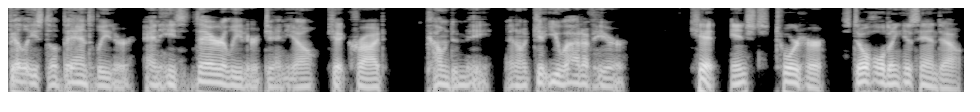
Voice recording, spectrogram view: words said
Billy's the band leader, and he's their leader, Danielle, Kit cried. Come to me, and I'll get you out of here. Kit inched toward her, still holding his hand out.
